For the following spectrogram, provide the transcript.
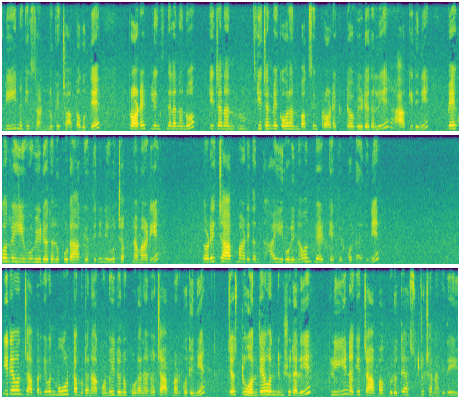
ಕ್ಲೀನಾಗಿ ಸಣ್ಣಗೆ ಚಾಪ್ ಆಗುತ್ತೆ. ಪ್ರಾಡಕ್ಟ್ ಲಿಂಕ್ಸ್ನೆಲ್ಲ ನಾನು ಕಿಚನ್ ಅನ್ ಕಿಚನ್ ಮೇಕವರ್ ಅನ್ಬಾಕ್ಸಿಂಗ್ ಪ್ರಾಡಕ್ಟ್ ವಿಡಿಯೋದಲ್ಲಿ ಹಾಕಿದ್ದೀನಿ. ಬೇಕು ಅಂದರೆ ಈ ವಿಡಿಯೋದಲ್ಲೂ ಕೂಡ ಹಾಕಿರ್ತೀನಿ. ನೀವು ಚೆಕ್ನ ಮಾಡಿ. ನೋಡಿ, ಚಾಪ್ ಮಾಡಿದಂತಹ ಈರುಳ್ಳಿನ ಒಂದು ಪ್ಲೇಟ್ಗೆ ಎತ್ತಿಟ್ಕೊತಾ ಇದ್ದೀನಿ. ಇದೇ ಒಂದು ಚಾಪರ್ಗೆ ಒಂದು ಮೂರು ಟೊಮೊಟೊನ ಹಾಕೊಂಡು ಇದನ್ನು ಕೂಡ ನಾನು ಚಾಪ್ ಮಾಡ್ಕೋತೀನಿ. ಜಸ್ಟ್ ಒಂದೇ ಒಂದು ನಿಮಿಷದಲ್ಲಿ ಕ್ಲೀನಾಗಿ ಚಾಪ್ ಆಗಿಬಿಡುತ್ತೆ. ಅಷ್ಟು ಚೆನ್ನಾಗಿದೆ ಈ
